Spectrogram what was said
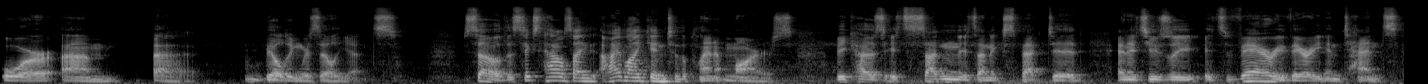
or um, uh, building resilience. So the sixth house I, I liken to the planet Mars because it's sudden, it's unexpected, and it's usually it's very very intense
